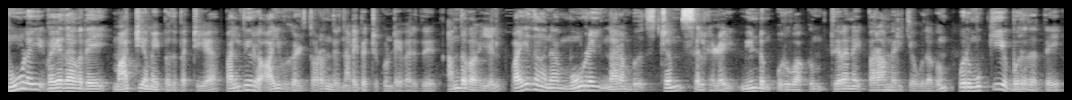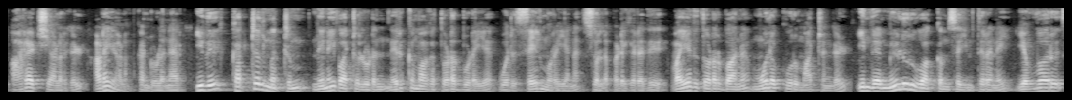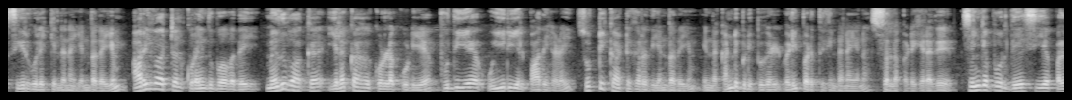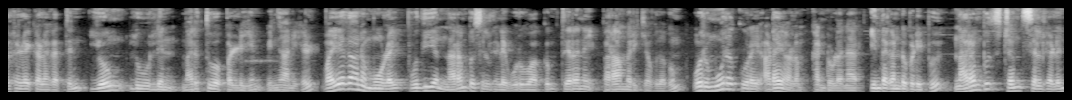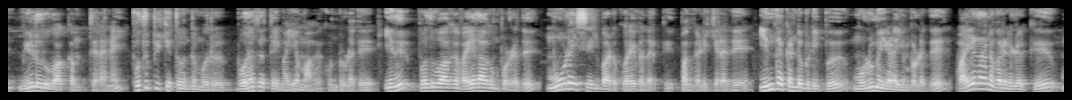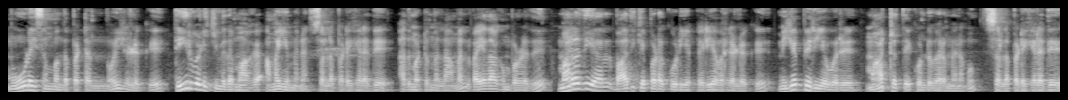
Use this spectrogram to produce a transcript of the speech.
மூளை வயதாவதை மாற்றியமைப்பது பற்றிய பல்வேறு ஆய்வுகள் தொடர்ந்து நடைபெற்று கொண்டே வருது. அந்த வகையில் வயதான மூளை நரம்பு ஸ்டெம் செல்களை மீண்டும் உருவாக்கும் திறனை பராமரிக்க உதவும் ஒரு முக்கிய புரதத்தை ஆராய்ச்சியாளர்கள் அடையாளம் கண்டுள்ளனர். இது கற்றல் மற்றும் நினைவாற்றலுடன் நெருக்கமாக தொடர்புடைய ஒரு செயல்முறை என சொல்லப்படுகிறது. வயது தொடர்பான மூலக்கூறு மாற்றங்கள் இந்த மீளுருவாக்கம் செய்யும் திறனை எவ்வாறு சீர்குலைக்கின்றன என்பதையும் அறிவாற்றல் குறைந்து போவதை மெது உருவாக்க இலக்காக கொள்ளக்கூடிய புதிய உயிரியல் பாதைகளை சுட்டிக்காட்டுகிறது என்பதையும் இந்த கண்டுபிடிப்புகள் வெளிப்படுத்துகின்றன என சொல்லப்படுகிறது. சிங்கப்பூர் தேசிய பல்கலைக்கழகத்தின் யோங் லூலின் மருத்துவ பள்ளியின் விஞ்ஞானிகள் வயதான மூளை புதிய நரம்பு செல்களை உருவாக்கும் திறனை பராமரிக்க உதவும் ஒரு மூலக்கூறை அடையாளம் கண்டுள்ளனர். இந்த கண்டுபிடிப்பு நரம்பு ஸ்டெம் செல்களின் மீளுருவாக்கம் திறனை புதுப்பிக்க தோன்றும் ஒரு புரதத்தை மையமாக கொண்டுள்ளது. இது பொதுவாக வயதாகும் பொழுது மூளை செயல்பாடு குறைவதற்கு பங்களிக்கிறது. இந்த கண்டுபிடிப்பு முழுமையடையும் பொழுது வயதானவர்களுக்கு மூளை சம்பந்தப்பட்ட நோய்களுக்கு தீர்வளிக்கும் விதமாக அமையும் என சொல்லப்படுகிறது. அது மட்டுமல்லாமல் வயதாகும் பொழுது மறதியால் பாதிக்கப்படக்கூடிய பெரியவர்களுக்கு மிகப்பெரிய ஒரு மாற்றத்தை கொண்டு வரும் எனவும் சொல்லப்படுகிறது.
